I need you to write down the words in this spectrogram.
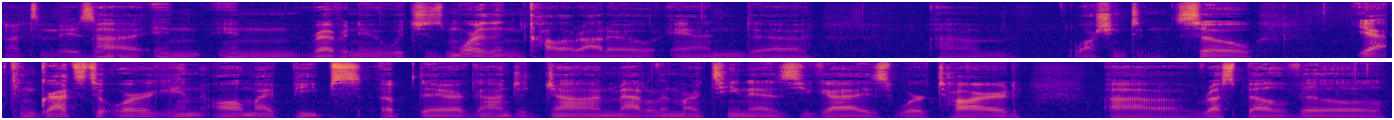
That's amazing. uh, in in revenue, which is more than Colorado and uh, um, Washington. So, yeah, congrats to Oregon, all my peeps up there, Ganja John, Madeline Martinez. You guys worked hard. Uh, Russ Belville,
